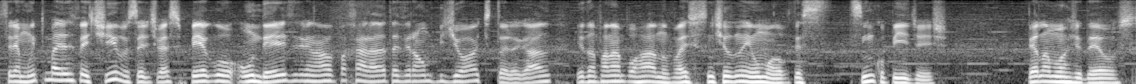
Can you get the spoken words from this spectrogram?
seria muito mais efetivo se ele tivesse pego um deles e treinava pra caralho até virar um Pidgeot, tá ligado? E tampar na porrada. Não faz sentido nenhum, maluco, ter cinco Pidgeys. Pelo amor de Deus.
